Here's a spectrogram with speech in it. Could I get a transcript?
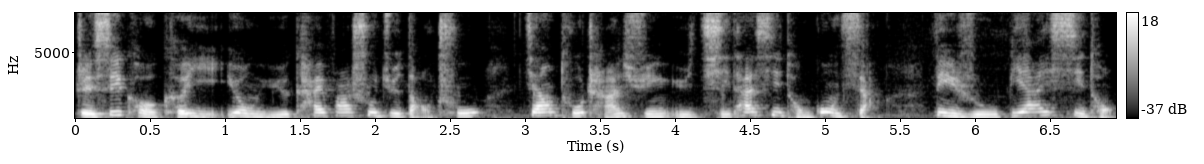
JSQL 可以用于开发数据导出，将图查询与其他系统共享，例如 BI 系统，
